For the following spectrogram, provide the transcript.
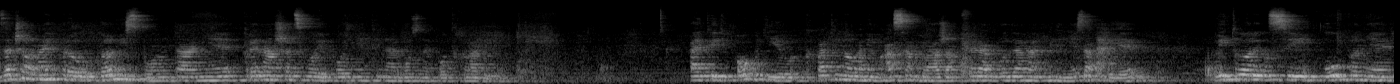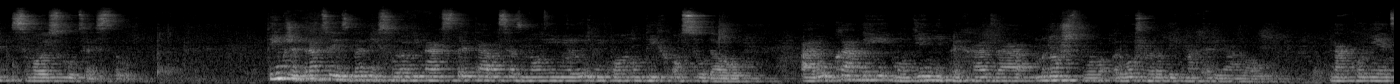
začal najprv veľmi spontánne prenášať svoje podnety na rôzne podklady. Aj keď obdiv k patinovaným asamblážam Fera Gudana nikdy nezaprie, vytvoril si úplne svojskú cestu. Tým, že pracuje v zberných surovinách, stretáva sa s mnohými ľuďmi pohnutých osudov, a rukami mu denne prechádza množstvo rôznorodých materiálov. Nakoniec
